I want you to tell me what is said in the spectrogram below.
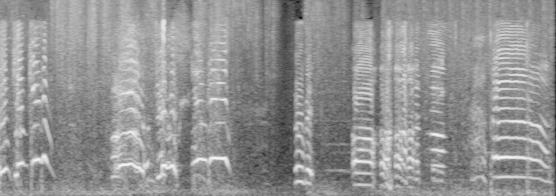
Get him, get him, get him. Oh, I'm doing it. Urban. Oh. Oh!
